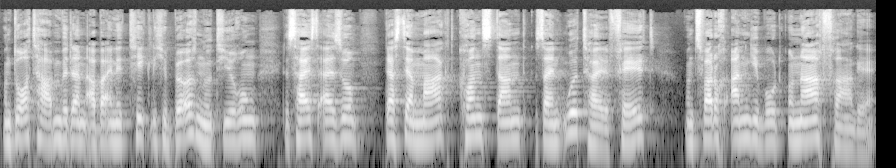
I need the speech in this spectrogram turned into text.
und dort haben wir dann aber eine tägliche Börsennotierung. Das heißt also, dass der Markt konstant sein Urteil fällt und zwar durch Angebot und Nachfrage.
